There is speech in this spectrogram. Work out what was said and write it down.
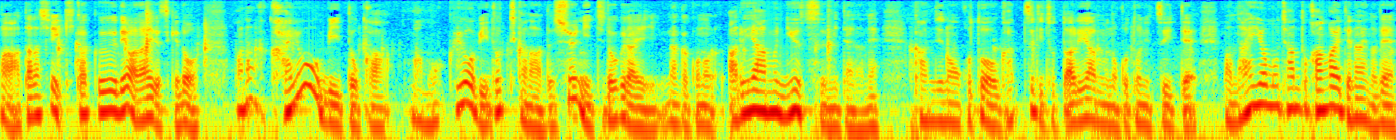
まあ、新しい企画ではないですけど、まあ、なんか火曜日とか、まあ、木曜日どっちかなって週に1度ぐらいなんかこのアルヤームニュースみたいなね感じのことをがっつりちょっとアルヤームのことについて、まあ、内容もちゃんと考えてないので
